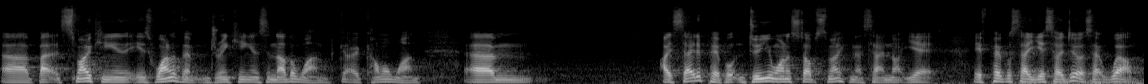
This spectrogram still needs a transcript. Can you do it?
Uh, but smoking is one of them. Drinking is another one, a common one. Um, I say to people, "Do you want to stop smoking?" They say, "Not yet." If people say, "Yes, I do," I say, "Well,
